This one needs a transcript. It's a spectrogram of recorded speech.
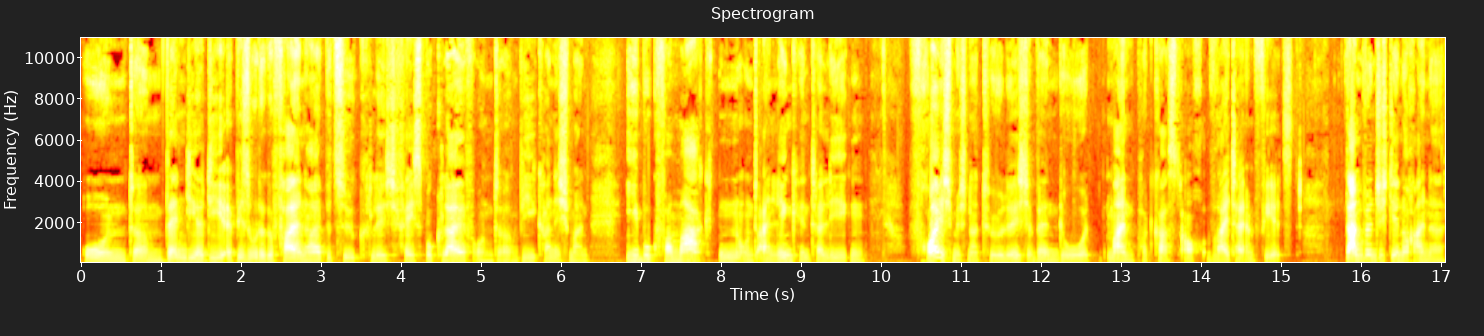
Und ähm, wenn dir die Episode gefallen hat bezüglich Facebook Live und äh, wie kann ich mein E-Book vermarkten und einen Link hinterlegen, freue ich mich natürlich, wenn du meinen Podcast auch weiterempfehlst. Dann wünsche ich dir noch eine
